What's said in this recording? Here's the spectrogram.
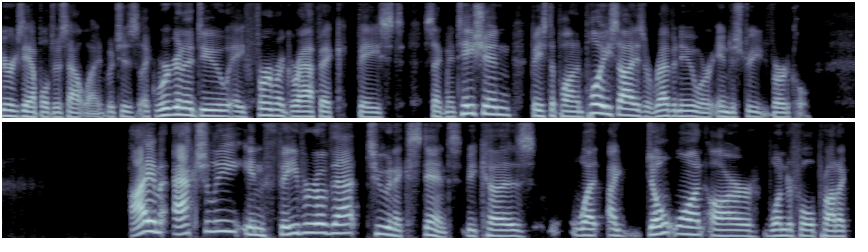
your example just outlined which is like we're going to do a firmographic based segmentation based upon employee size or revenue or industry vertical. I am actually in favor of that to an extent because what i don't want our wonderful product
